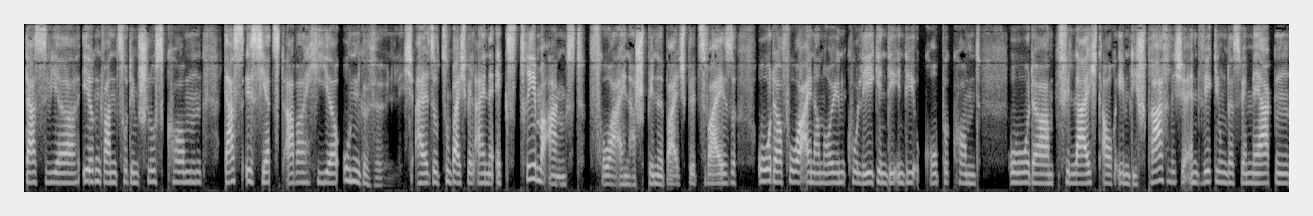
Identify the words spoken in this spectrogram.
dass wir irgendwann zu dem Schluss kommen, das ist jetzt aber hier ungewöhnlich ich also zum Beispiel eine extreme Angst vor einer Spinne beispielsweise oder vor einer neuen Kollegin, die in die Gruppe kommt oder vielleicht auch eben die sprachliche Entwicklung, dass wir merken,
